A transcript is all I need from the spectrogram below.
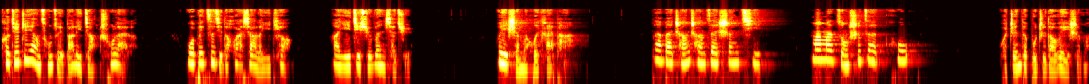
可就这样从嘴巴里讲出来了。我被自己的话吓了一跳。阿姨继续问下去：“为什么会害怕？”爸爸常常在生气，妈妈总是在哭。我真的不知道为什么，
